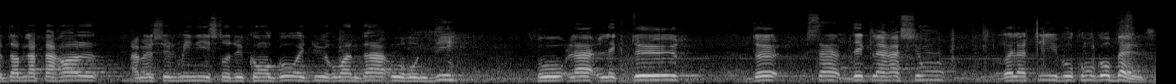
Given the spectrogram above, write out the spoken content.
donne la parole à Monsieur le ministre du Congo et du Rwanda, Urundi, pour la lecture de sa déclaration relative au Congo belge.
